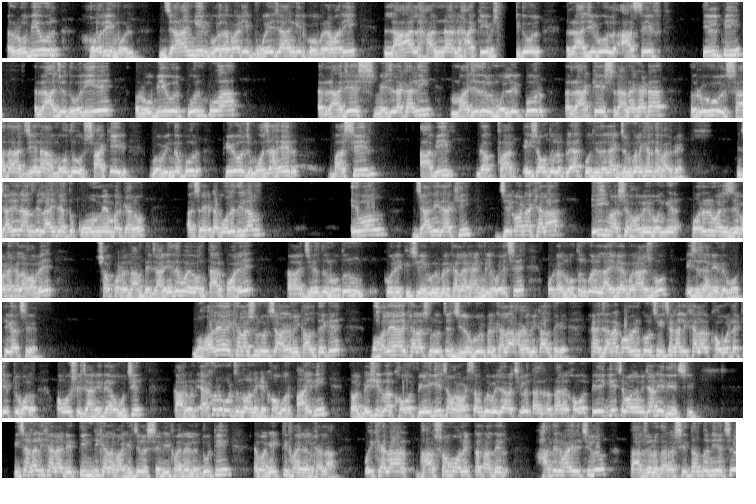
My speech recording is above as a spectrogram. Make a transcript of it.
রবিউল, হরিমুল, জাহাঙ্গীর, গোলাবাড়ি ভুঁয়ে জাহাঙ্গীর, গোবরামারি, লাল, হান্নান, হাকিম শহীদুল রাজিবুল, আসিফ, তিলপি, রাজু ধরিয়ে, রবিউল, পুনপুয়া রাজেশ মেজলাখালী, মাজিদুল মল্লিকপুর, রাকেশ রানাঘাটা, রুহুল, সাদা, জেনা, মধু, শাকির, গোবিন্দপুর, ফিরোজ মোজাহের বাসির আবির, গাফফার। এই সমতুল্য প্লেয়ার প্রতি দলে একজন করে খেলতে পারবে। জানি না আজকে লাইফে এত কম মেম্বার কেন। আচ্ছা এটা বলে দিলাম। এবং জানিয়ে রাখি, যে কটা খেলা এই মাসে হবে এবং এর পরের মাসে যে কটা খেলা হবে সব কটা নামটি জানিয়ে দেবো এবং তারপরে যেহেতু নতুন করে কিছু এ গ্রুপের খেলার হ্যান্ডবিল হয়েছে, ওটা নতুন করে লাইভে একবার আসব, এসে জানিয়ে দেবো, ঠিক আছে? ভলেআয় খেলা শুরু হচ্ছে আগামীকাল থেকে। ভলেআয় খেলা শুরু হচ্ছে জিরো গ্রুপের খেলা আগামীকাল থেকে। হ্যাঁ যারা কমেন্ট করছে ইচ্ছাখালি খেলার খবরটা কি একটু বলো, অবশ্যই জানিয়ে দেওয়া উচিত। কারণ এখনও পর্যন্ত অনেকে খবর পায়নি, তবে বেশিরভাগ খবর পেয়ে গিয়েছে আমার হোয়াটসঅ্যাপ গ্রুপে যারা ছিল তারা তারা খবর পেয়ে গিয়েছে এবং আমি জানিয়ে দিয়েছি। ইচ্ছাখালি খেলাটি তিনটি খেলা বাকি ছিল সেমিফাইনালে দুটি এবং একটি ফাইনাল খেলা। ওই খেলার ভারসাম্য অনেকটা তাদের হাতের বাইরে ছিল, তার জন্য তারা সিদ্ধান্ত নিয়েছে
